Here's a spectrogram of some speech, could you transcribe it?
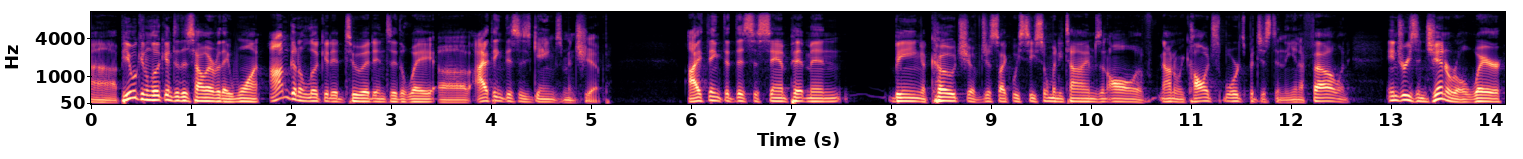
Uh, people can look into this however they want. I'm going to look at it to it into the way of I think this is gamesmanship. I think that this is Sam Pittman being a coach of just like we see so many times in all of not only college sports, but just in the NFL and injuries in general, where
